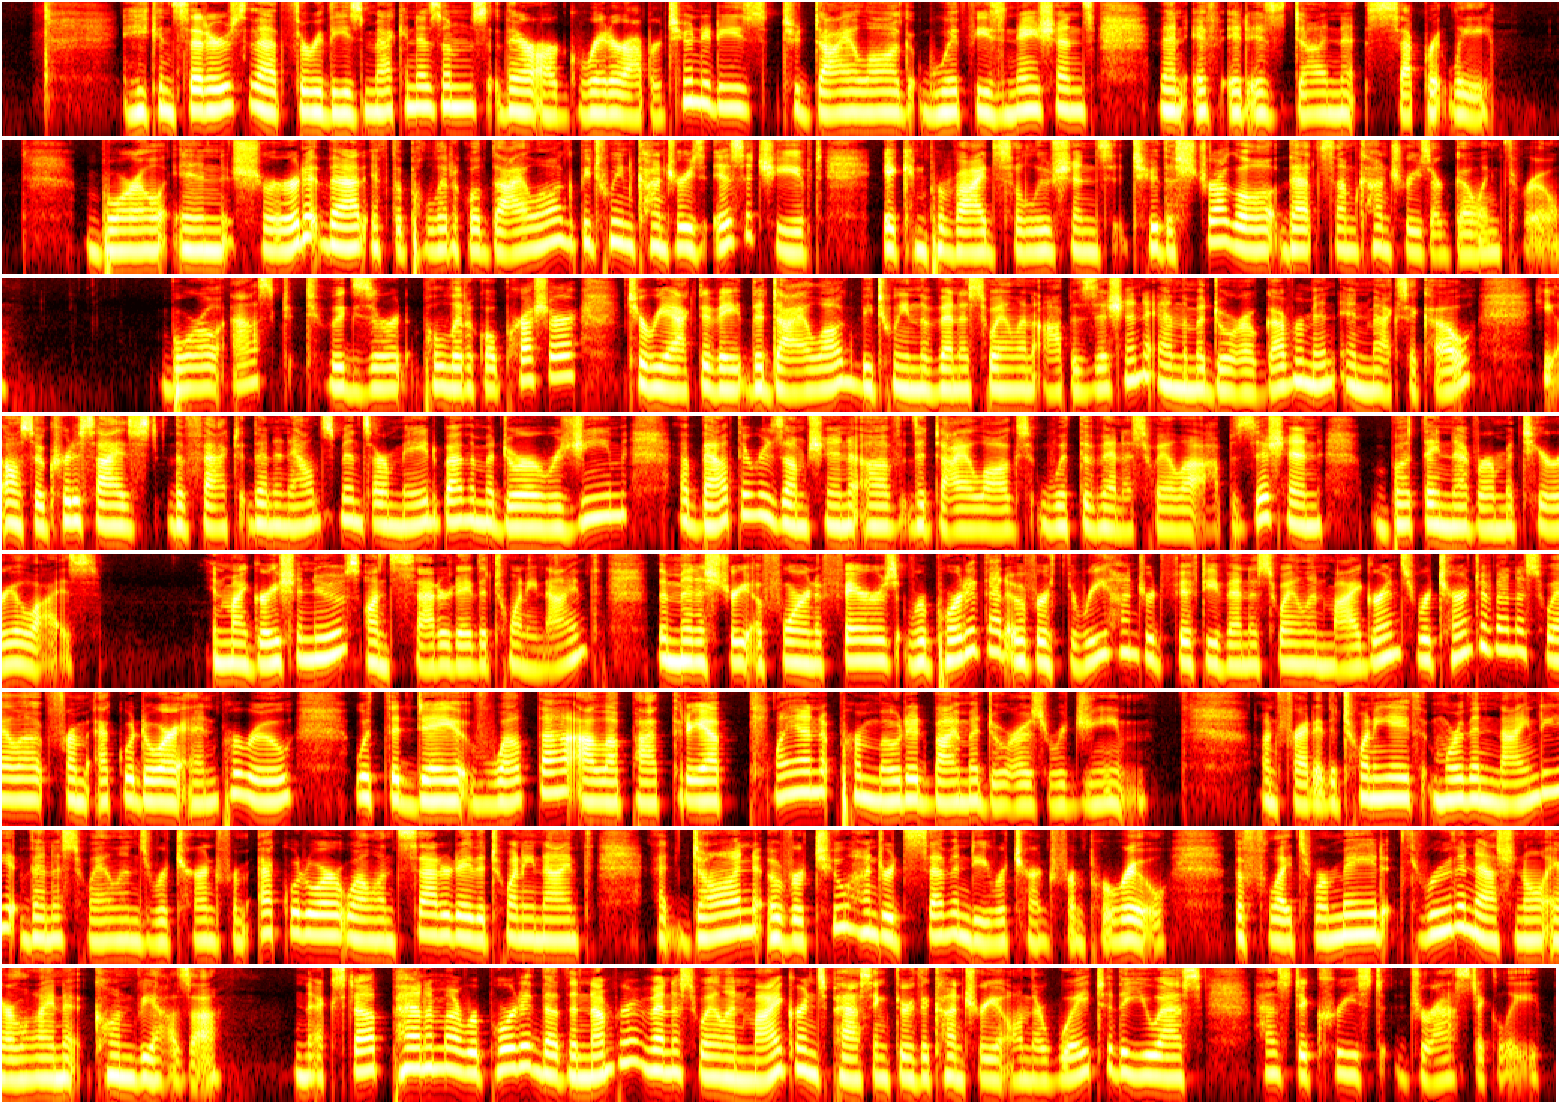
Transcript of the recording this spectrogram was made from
He considers that through these mechanisms, there are greater opportunities to dialogue with these nations than if it is done separately. Borrell ensured that if the political dialogue between countries is achieved, it can provide solutions to the struggle that some countries are going through. Borrell asked to exert political pressure to reactivate the dialogue between the Venezuelan opposition and the Maduro government in Mexico. He also criticized the fact that announcements are made by the Maduro regime about the resumption of the dialogues with the Venezuela opposition, but they never materialize. In migration news, on Saturday, the 29th, the Ministry of Foreign Affairs reported that over 350 Venezuelan migrants returned to Venezuela from Ecuador and Peru with the De Vuelta a la Patria plan promoted by Maduro's regime. On Friday the 28th, more than 90 Venezuelans returned from Ecuador, while on Saturday the 29th at dawn, over 270 returned from Peru. The flights were made through the national airline Conviasa. Next up, Panama reported that the number of Venezuelan migrants passing through the country on their way to the U.S. has decreased drastically.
